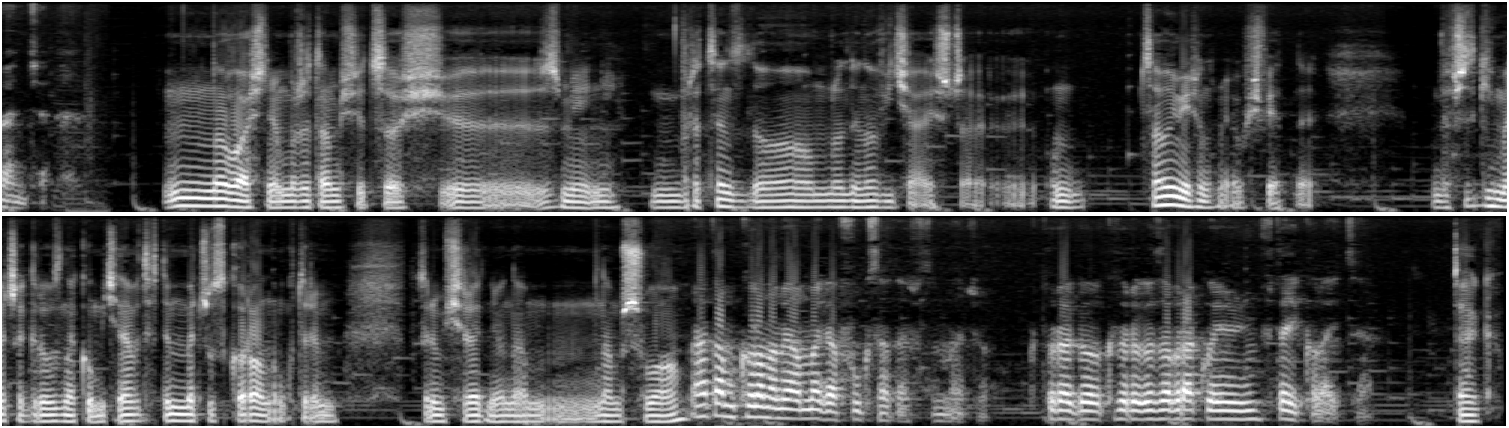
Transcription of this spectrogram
będzie. No właśnie, może tam się coś yy, zmieni. Wracając do Mladenowicza jeszcze. yy, On cały miesiąc miał świetny. We wszystkich meczach grał znakomicie, nawet w tym meczu z Koroną, którym, którym średnio nam, nam szło. A tam Korona miała mega fuksa też w tym meczu, którego, którego zabrakło im w tej kolejce. Tak.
